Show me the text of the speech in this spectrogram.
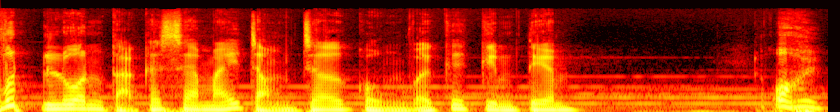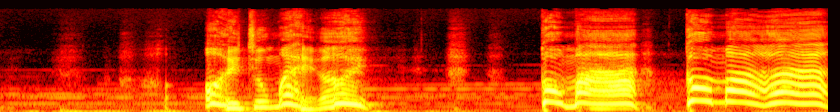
Vứt luôn cả cái xe máy trọng chơ cùng với cái kim tiêm. Ôi Ôi chúng mày ơi Có ma Có ma.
